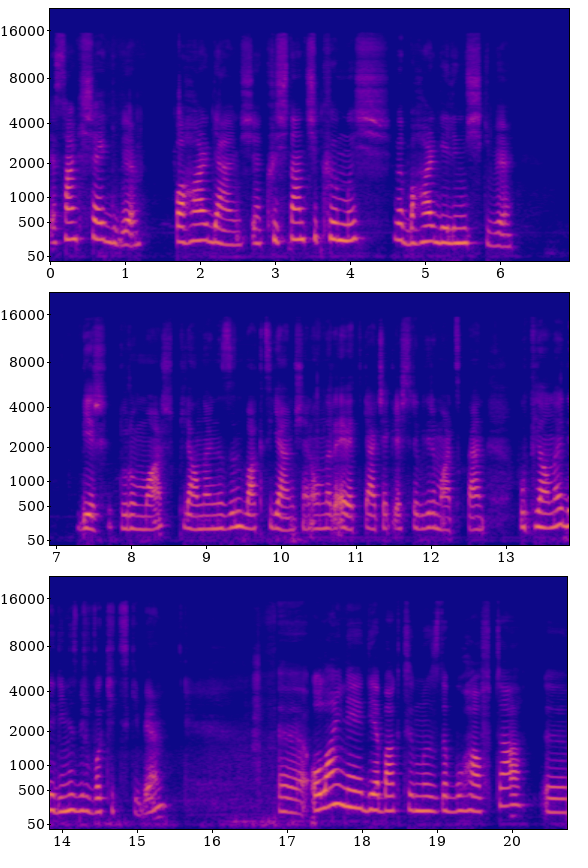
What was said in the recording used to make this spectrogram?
ya sanki şey gibi bahar gelmiş. Yani kıştan çıkılmış ve bahar gelinmiş gibi bir durum var. Planlarınızın vakti gelmiş. Yani onları evet gerçekleştirebilirim artık ben. Bu planları dediğiniz bir vakit gibi. Ee, olay ne diye baktığımızda bu hafta e,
